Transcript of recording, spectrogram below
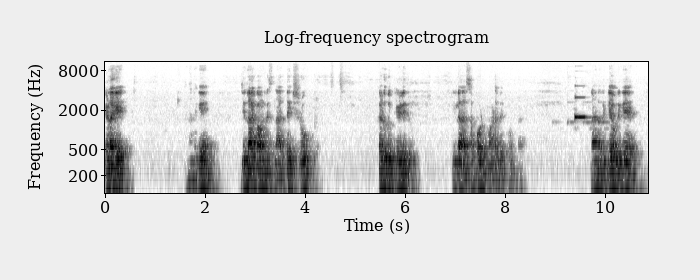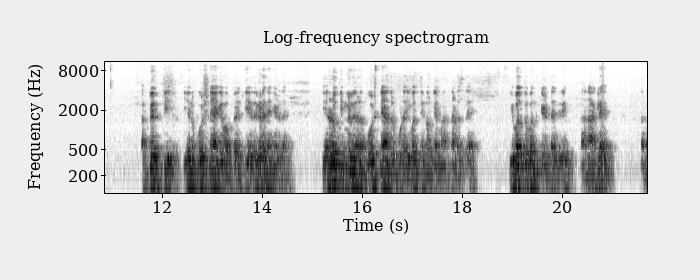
ಕೆಳಗೆ ನನಗೆ ಜಿಲ್ಲಾ ಕಾಂಗ್ರೆಸ್ನ ಅಧ್ಯಕ್ಷರು ಕರೆದು ಕೇಳಿದರು, ಇಲ್ಲ ಸಪೋರ್ಟ್ ಮಾಡಬೇಕು ಅಂತ. ನಾನು ಅದಕ್ಕೆ ಅವರಿಗೆ ಅಭ್ಯರ್ಥಿ, ಏನು ಘೋಷಣೆ ಆಗಿರುವ ಅಭ್ಯರ್ಥಿ ಎದುರುಗಡೆನೆ ಹೇಳಿದೆ. ಎರಡು ತಿಂಗಳ ಘೋಷಣೆ ಆದರೂ ಕೂಡ ಇವತ್ತಿನವ್ರಿಗೆ ಮಾತನಾಡಿಸ್ದೆ, ಇವತ್ತು ಬಂದು ಕೇಳ್ತಾ ಇದ್ದೀರಿ. ನಾನಾಗಲೇ ನನ್ನ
